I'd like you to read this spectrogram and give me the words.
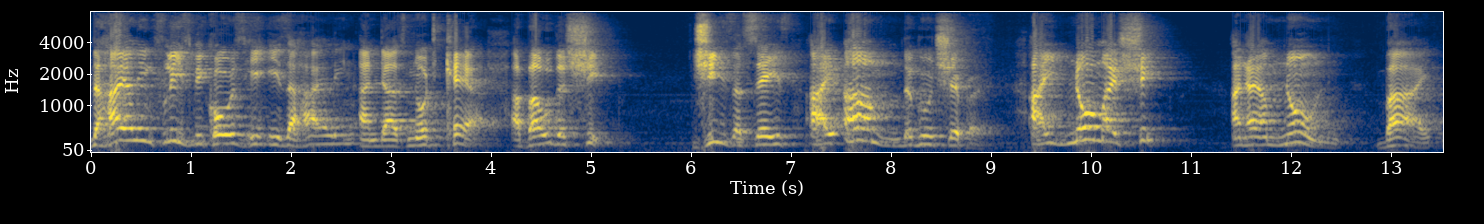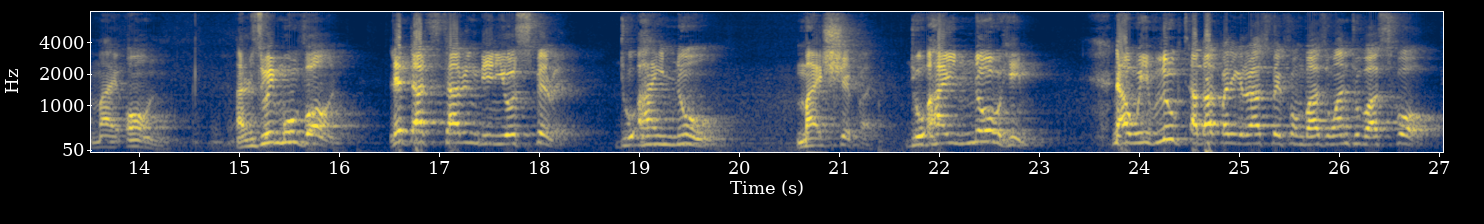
The hireling flees because he is a hireling and does not care about the sheep. Jesus says, I am the good shepherd. I know my sheep, and I am known by my own. And as we move on, let that stirring be in your spirit Do I know my shepherd? Do I know him? Now we've looked at that particular aspect from verse 1 to verse 4.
